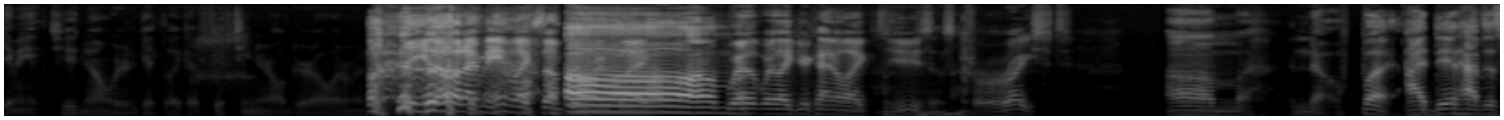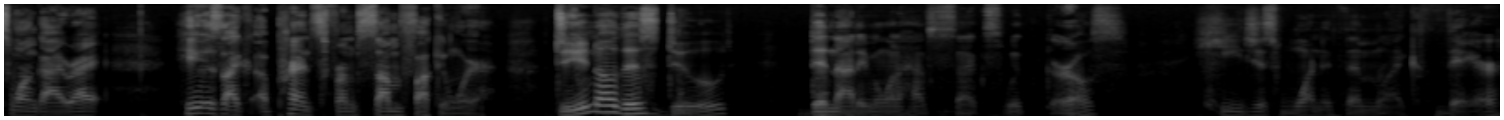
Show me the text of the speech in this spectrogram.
"Give me, do you know where to get like a 15 year old girl or whatever?" you know what I mean? Like something where, it's um, like, where, where like you're kind of like, Jesus Christ. Um, no, but I did have this one guy, right? He was like a prince from some fucking where. Do you know this dude did not even want to have sex with girls? He just wanted them like there.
